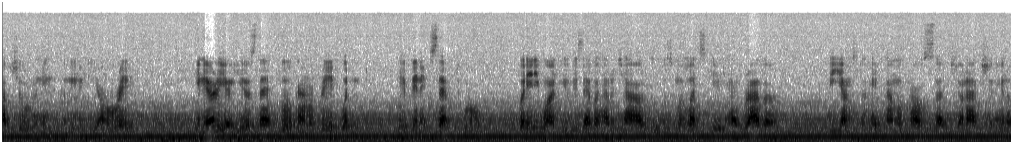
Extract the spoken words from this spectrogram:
of children in the community already. In earlier years, that book, I'm afraid, wouldn't have been acceptable, but anyone who has ever had a child who was molested had rather the youngster had come across such an action in a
